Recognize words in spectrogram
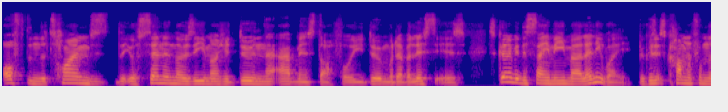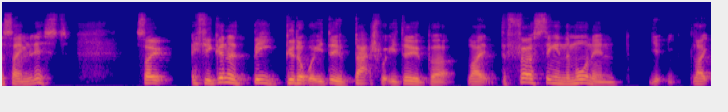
often the times that you're sending those emails, you're doing that admin stuff or you're doing whatever list it is, it's going to be the same email anyway, because it's coming from the same list. So if you're going to be good at what you do, batch what you do. But like the first thing in the morning, you, like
